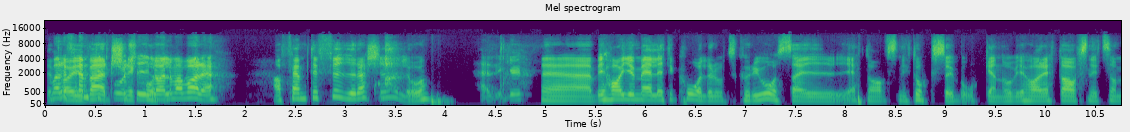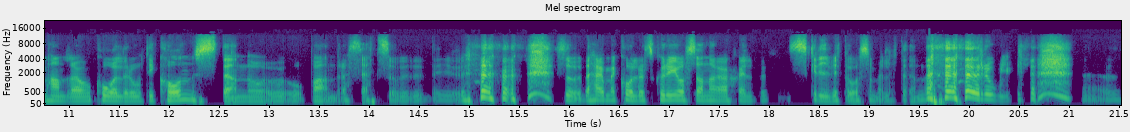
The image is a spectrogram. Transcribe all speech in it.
Det var, var det 52 kilo eller vad var det? Ja, 54 kilo. Herregud. Eh, vi har ju med lite kålrotskuriosa i ett avsnitt också i boken och vi har ett avsnitt som handlar om kålrot i konsten och, och på andra sätt. Så det, ju så det här med kålrotskuriosan har jag själv skrivit då som en liten rolig. Eh,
